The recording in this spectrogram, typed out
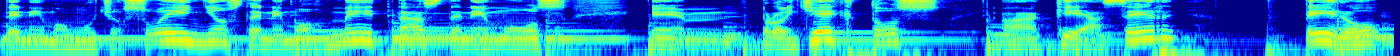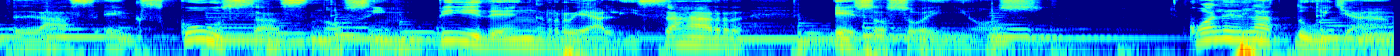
tenemos muchos sueños, tenemos metas, tenemos em, proyectos uh, que hacer, pero las excusas nos impiden realizar esos sueños. ¿Cuál es la tuya?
